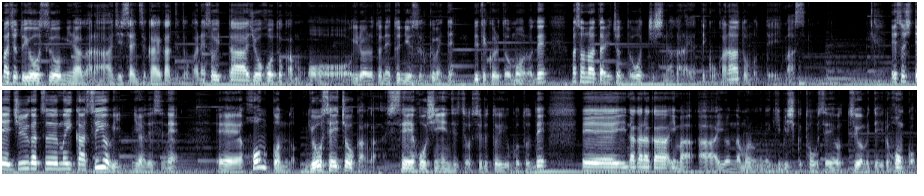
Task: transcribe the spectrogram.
まあちょっと様子を見ながら実際に使い勝手とかね、そういった情報とかもいろいろとネットニュース含めて出てくると思うので、まあそのあたりちょっとウォッチしながらやっていこうかなと思っています。えそして10月6日水曜日にはですね、えー、香港の行政長官が施政方針演説をするということで、えー、なかなか今あ、いろんなものをね、厳しく統制を強めている香港。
